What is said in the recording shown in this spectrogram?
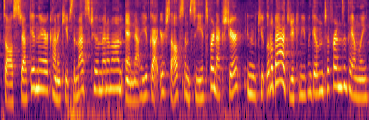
It's all stuck in there, kind of keeps the mess to a minimum, and now you've got yourself some seeds for next year in cute little bags. You can even give them to friends and family.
